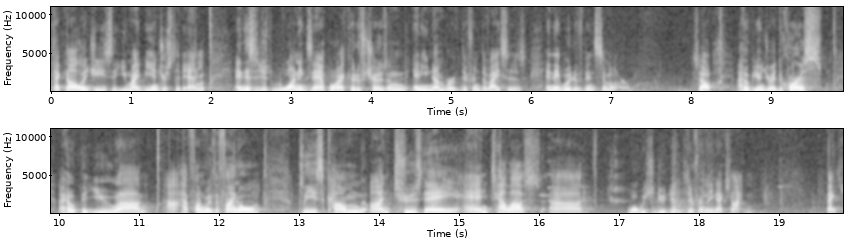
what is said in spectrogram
technologies that you might be interested in. And this is just one example. I could have chosen any number of different devices, and they would have been similar. So I hope you enjoyed the course. I hope that you uh, uh, have fun with the final please come on Tuesday and tell us uh, what we should do differently next time. Thanks.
